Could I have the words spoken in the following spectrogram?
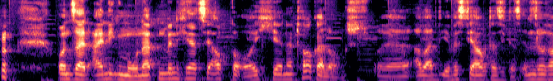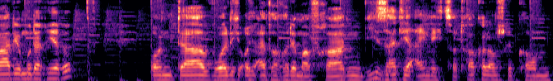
Und seit einigen Monaten bin ich jetzt ja auch bei euch hier in der Talker Lounge. Äh, aber ihr wisst ja auch, dass ich das Inselradio moderiere. Und da wollte ich euch einfach heute mal fragen, wie seid ihr eigentlich zur Talker Lounge gekommen?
